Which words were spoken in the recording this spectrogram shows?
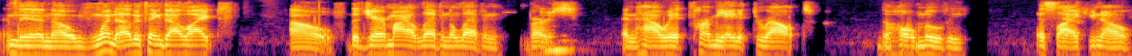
And then uh, one other thing that I liked, oh, the Jeremiah eleven eleven verse, mm-hmm. And how it permeated throughout the whole movie. It's like you know,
